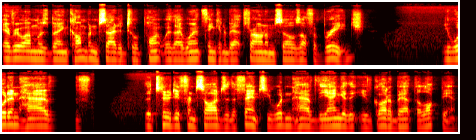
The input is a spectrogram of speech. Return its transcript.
everyone was being compensated to a point where they weren't thinking about throwing themselves off a bridge, you wouldn't have the two different sides of the fence. You wouldn't have the anger that you've got about the lockdown.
